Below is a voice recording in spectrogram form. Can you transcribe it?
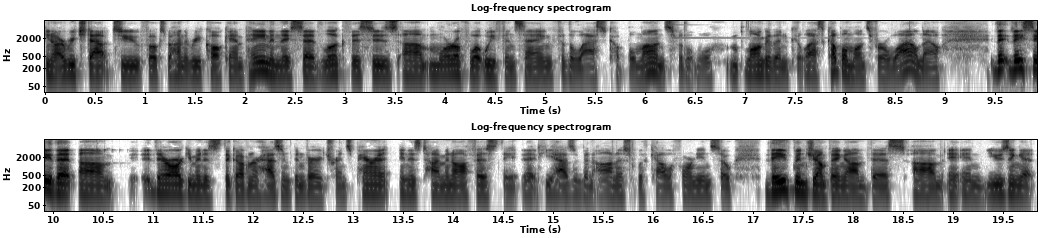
You know, I reached out to folks behind the recall campaign, and they said, "Look, this is um, more of what we've been saying for the last couple months, for the well, longer than last couple months for a while now." They, they say that um, their argument is the governor hasn't been very transparent in his time in office, they, that he hasn't been honest with Californians. So they've been jumping on this um, and, and using it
